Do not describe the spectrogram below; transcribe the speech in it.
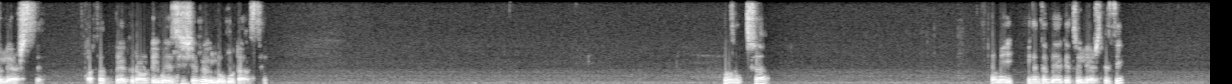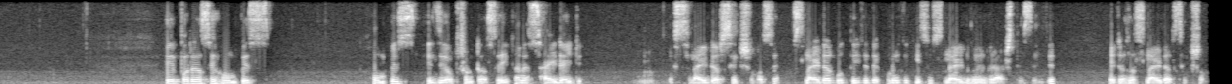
চলে আসছে। অর্থাৎ ব্যাকগ্রাউন্ড ইমেজ হিসেবে ওই লোগোটা আছে। আচ্ছা। আমি এখান থেকে ব্যাগে চলে আসতেছি। এরপরে আছে হোম পেজ হোম পেজ এই যে অপশনটা আছে, এখানে সাইড আইড স্লাইডার সেকশন আছে। স্লাইডার বলতে এই যে দেখুন, এই যে কিছু স্লাইড হয়ে হয়ে আসতেছে এই যে। এটা হচ্ছে স্লাইডার সেকশন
